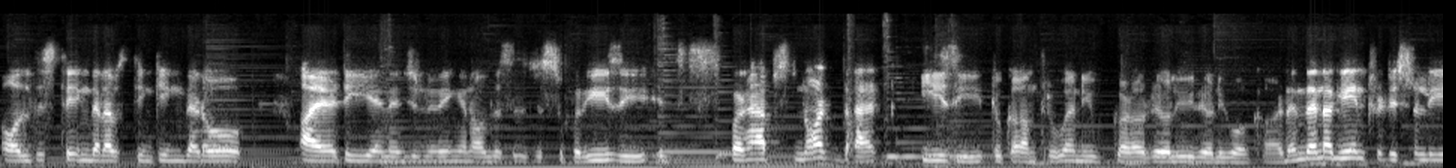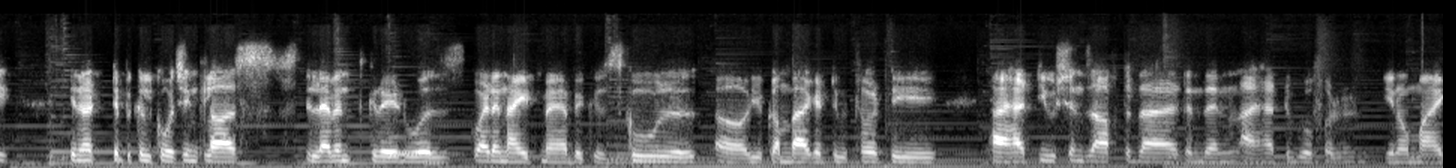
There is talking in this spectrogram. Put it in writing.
All this thing that i was thinking that oh IIT and engineering and all this is just super easy. It's perhaps not that easy to come through, and you've got to really, really work hard. And then again, traditionally, in a typical coaching class, 11th grade was quite a nightmare because school, uh, you come back at 2:30. I had tuitions after that, and then I had to go for you know my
